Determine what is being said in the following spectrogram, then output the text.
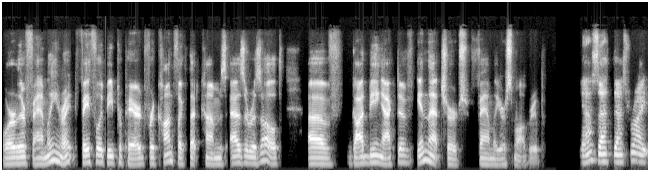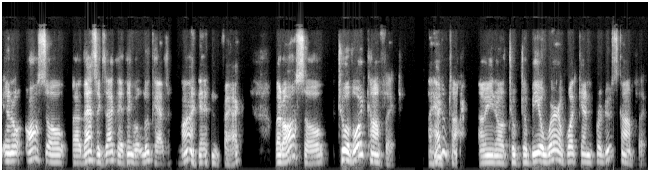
or their family, right? Faithfully be prepared for conflict that comes as a result of God being active in that church, family, or small group. Yes, that, that's right. And also, uh, that's exactly, I think, what Luke has in mind, in fact, but also to avoid conflict ahead mm-hmm. of time. I mean, you know, to, to be aware of what can produce conflict.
